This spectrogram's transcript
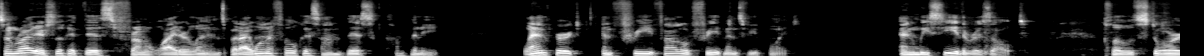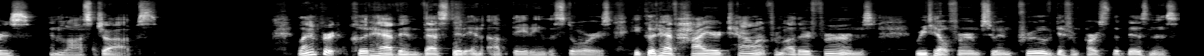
Some writers look at this from a wider lens, but I want to focus on this company. Lampert and Fried followed Friedman's viewpoint, and we see the result closed stores and lost jobs. Lampert could have invested in updating the stores. He could have hired talent from other firms, retail firms, to improve different parts of the business,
